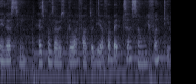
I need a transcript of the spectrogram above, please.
sendo assim responsáveis pela falta de alfabetização infantil.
